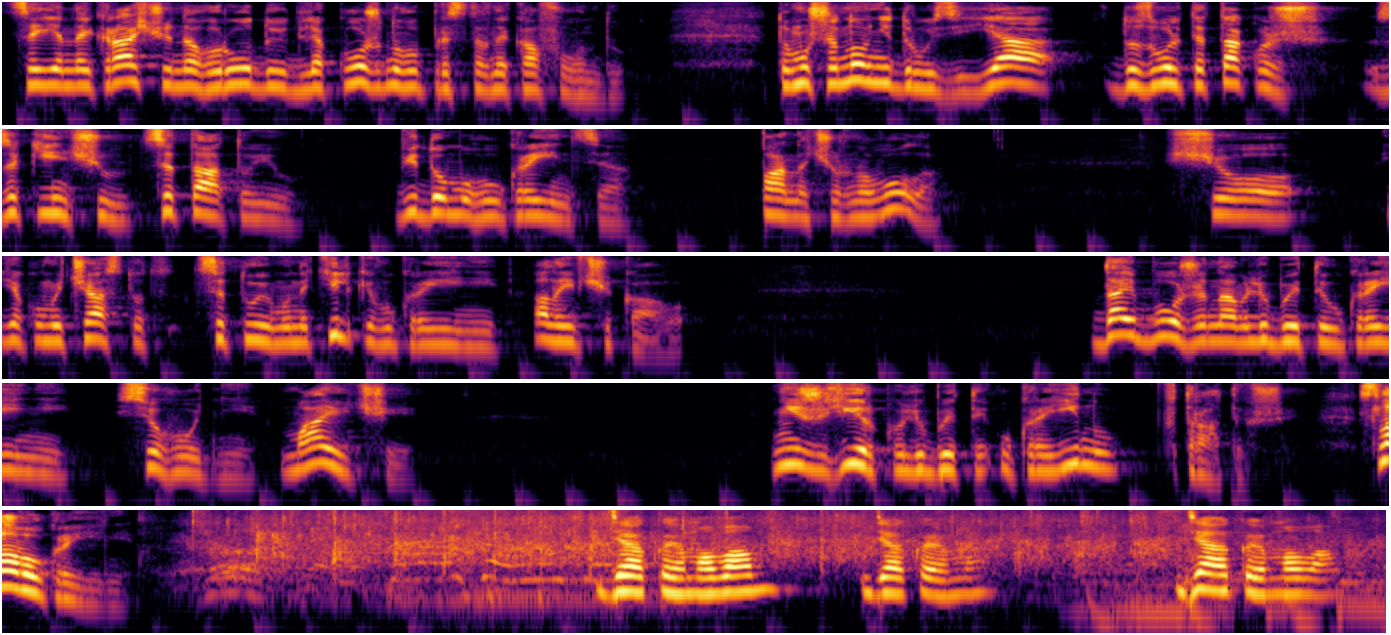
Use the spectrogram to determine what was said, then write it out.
це є найкращою нагородою для кожного представника фонду. Тому, шановні друзі, я дозвольте також закінчу цитатою відомого українця пана Чорновола, що, яку ми часто цитуємо не тільки в Україні, але й в Чикаго. Дай Боже нам любити Україні сьогодні, маючи, ніж гірко любити Україну, втративши. Слава Україні! Дякуємо вам. Дякуємо. Дякуємо вам.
